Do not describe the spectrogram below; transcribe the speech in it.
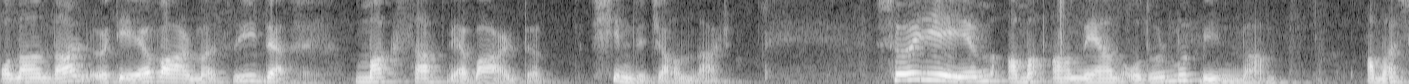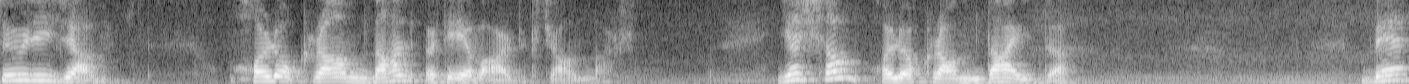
olandan öteye varmasıydı maksat ve vardı. Şimdi canlar. Söyleyeyim ama anlayan olur mu bilmem. Ama söyleyeceğim. Hologramdan öteye vardık canlar. Yaşam hologramdaydı. Ve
